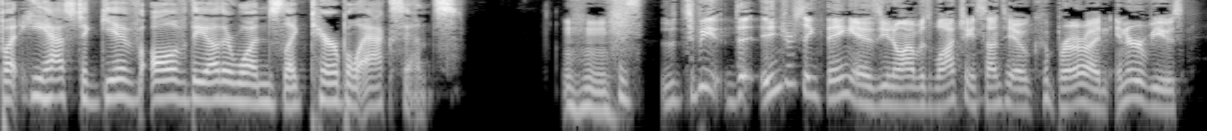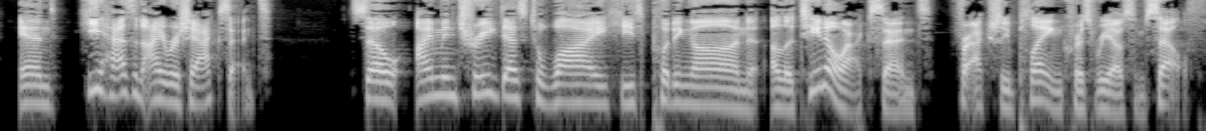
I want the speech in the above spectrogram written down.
But he has to give all of the other ones like terrible accents. Hmm. to be the interesting thing is, you know, I was watching Santiago Cabrera in interviews and he has an Irish accent. So I'm intrigued as to why he's putting on a Latino accent for actually playing Chris Rios himself.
